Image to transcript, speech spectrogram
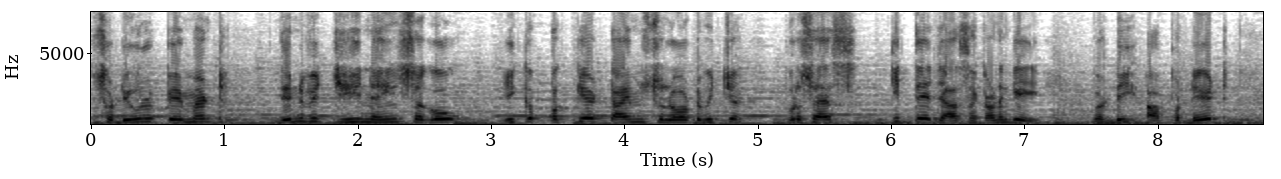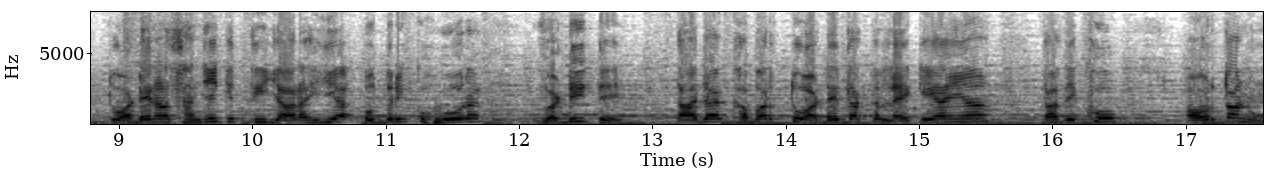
ਸ਼ਡਿਊਲ ਪੇਮੈਂਟ ਦਿਨ ਵਿੱਚ ਹੀ ਨਹੀਂ, ਸਗੋਂ ਇੱਕ ਪੱਕੇ ਟਾਈਮ ਸਲੋਟ ਵਿੱਚ ਪ੍ਰੋਸੈਸ ਕੀਤੇ ਜਾ ਸਕਣਗੇ। ਵੱਡੀ ਅਪਡੇਟ ਤੁਹਾਡੇ ਨਾਲ ਸਾਂਝੀ ਕੀਤੀ ਜਾ ਰਹੀ ਹੈ। ਉਧਰ ਇੱਕ ਹੋਰ ਵੱਡੀ ਤੇ ਤਾਜ਼ਾ ਖਬਰ ਤੁਹਾਡੇ ਤੱਕ ਲੈ ਕੇ ਆਏ ਹਾਂ। ਤਾਂ ਦੇਖੋ, ਔਰਤਾਂ ਨੂੰ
